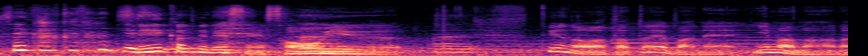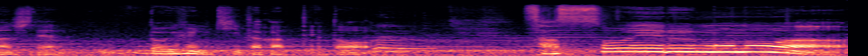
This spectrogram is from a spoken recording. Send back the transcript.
性格なんです、ね、性格ですね。そういう、はいはい、っていうのは例えばね今の話でどういうふうに聞いたかっていうと、うん、誘えるものは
